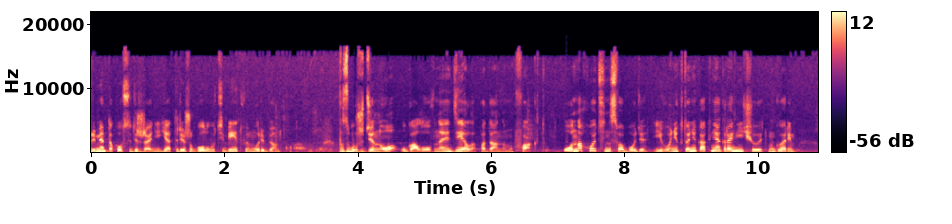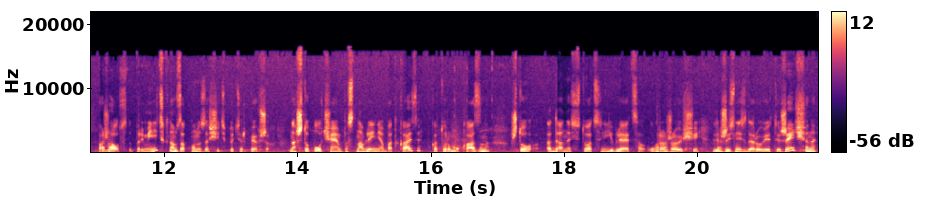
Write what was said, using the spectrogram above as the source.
примерно такого содержания. «Я отрежу голову тебе и твоему ребенку» возбуждено уголовное дело по данному факту. Он находится на свободе, его никто никак не ограничивает. Мы говорим, пожалуйста, примените к нам закон о защите потерпевших, на что получаем постановление об отказе, в котором указано, что данная ситуация не является угрожающей для жизни и здоровья этой женщины,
